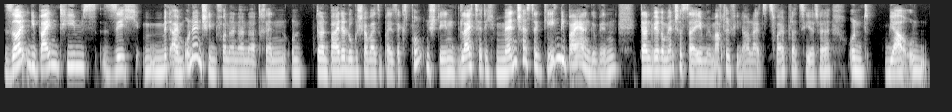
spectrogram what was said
sollten die beiden Teams sich mit einem Unentschieden voneinander trennen und dann beide logischerweise bei sechs Punkten stehen, gleichzeitig Manchester gegen die Bayern gewinnen, dann wäre Manchester eben im Achtelfinale als Zweitplatzierte und ja, und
